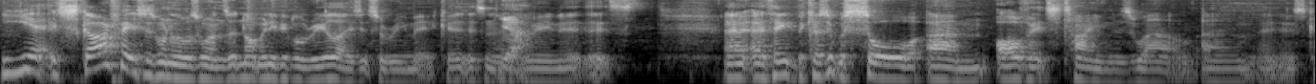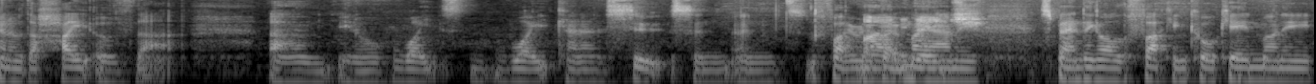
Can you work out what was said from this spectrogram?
Yeah, Scarface is one of those ones that not many people realize it's a remake, isn't it? Yeah. I mean, it, it's. I I think because it was so um, of its time as well. Um, it was kind of the height of that. Um, you know, white white kind of suits and and firing Miami about Miami, Beach. spending all the fucking cocaine money.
